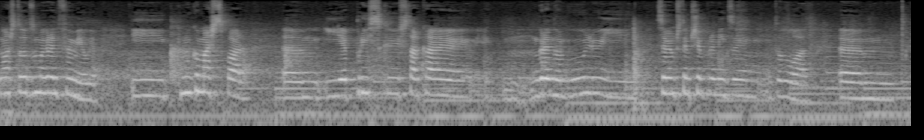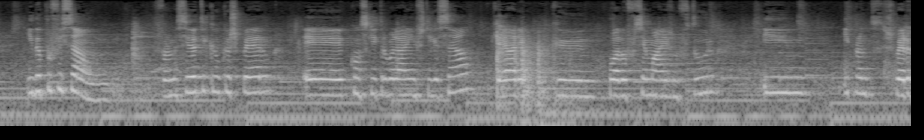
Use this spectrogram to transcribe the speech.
nós todos uma grande família e que nunca mais se separa. Um, e é por isso que estar cá é, é um grande orgulho e sabemos que temos sempre amigos em, em todo o lado. Um, e da profissão farmacêutica, o que eu espero é conseguir trabalhar em investigação, que é a área que pode oferecer mais no futuro, e, e pronto, espero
